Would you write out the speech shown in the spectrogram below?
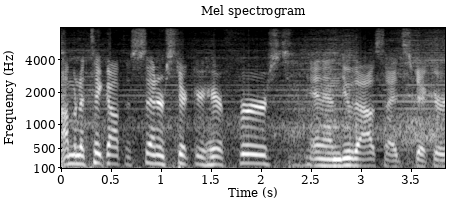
I'm gonna take off the center sticker here first and then do the outside sticker.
